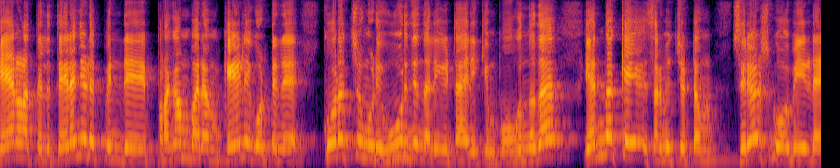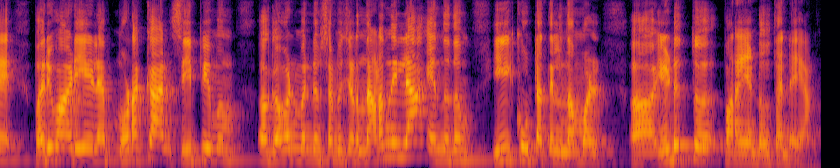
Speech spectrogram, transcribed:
കേരളത്തിൽ തെരഞ്ഞെടുപ്പിന്റെ പ്രകമ്പനം കേളികൊട്ടിന് കുറച്ചും കൂടി ഊർജം നൽകിയിട്ടായിരിക്കും പോകുന്നത്. എന്തൊക്കെ ശ്രമിച്ചിട്ടും സുരേഷ് ഗോപിയുടെ പരിപാടികളെ മുടക്കാൻ സി പി എമ്മും ഗവൺമെന്റും ശ്രമിച്ചിട്ട് നടന്നില്ല എന്നതും ഈ കൂട്ടത്തിൽ നമ്മൾ എടുത്തു പറയേണ്ടത് തന്നെയാണ്.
